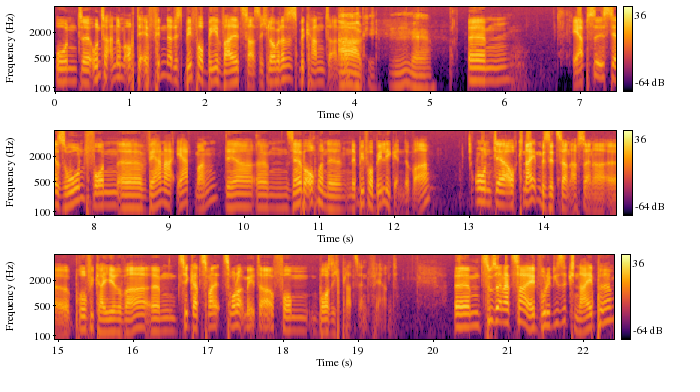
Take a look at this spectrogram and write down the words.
und äh, unter anderem auch der Erfinder des BVB Walzers. Ich glaube, das ist bekannt. Ah, okay. Mhm, ja, ja. Ähm, Erbse ist der Sohn von äh, Werner Erdmann, der ähm, selber auch mal eine, eine BVB-Legende war. Und der auch Kneipenbesitzer nach seiner äh, Profikarriere war, ähm, circa zwei- 200 Meter vom Borsigplatz entfernt. Ähm, zu seiner Zeit wurde diese Kneipe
